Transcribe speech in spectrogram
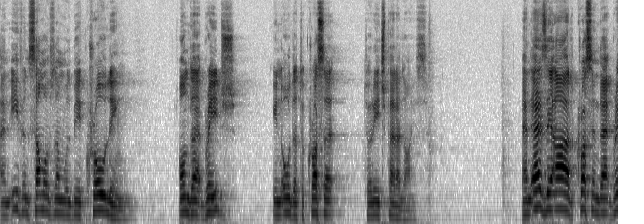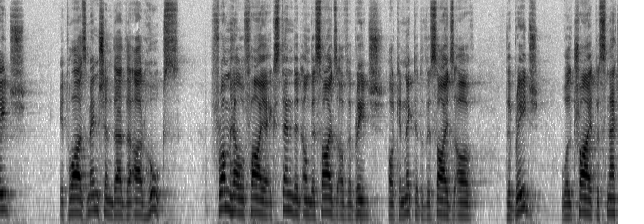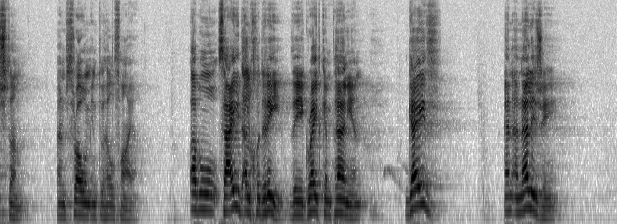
and even some of them will be crawling on that bridge in order to cross it to reach paradise. And as they are crossing that bridge, it was mentioned that there are hooks from hellfire extended on the sides of the bridge or connected to the sides of the bridge will try to snatch them and throw them into hellfire. Abu Sa'id al Khudri, the great companion, gave an analogy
